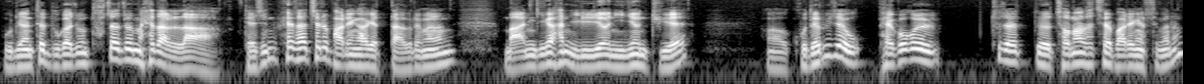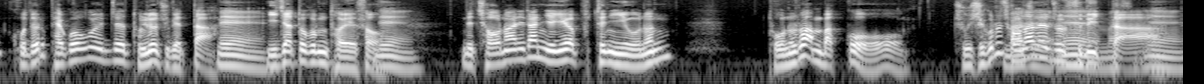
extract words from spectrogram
우리한테 누가 좀 투자 좀 해달라. 대신 회사채를 발행하겠다. 그러면 만기가 한 1년, 2년 뒤에 어, 그대로 이제 100억을 투자, 그 전환사채를 발행했으면은 그대로 100억을 이제 돌려주겠다. 네. 이자 조금 더해서. 네. 근데 전환이란 얘기가 붙은 이유는 돈으로 안 받고 주식으로 전환해. 줄 수도 예, 있다. 맞- 예.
